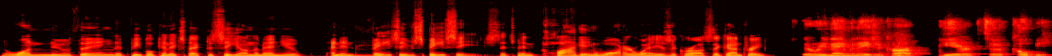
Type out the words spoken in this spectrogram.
The one new thing that people can expect to see on the menu an invasive species that's been clogging waterways across the country. They're renaming Asian carp here to Copi,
